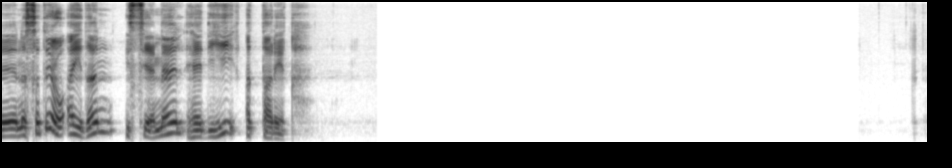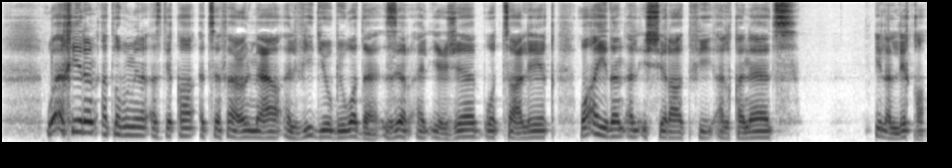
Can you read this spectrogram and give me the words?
نستطيع أيضا استعمال هذه الطريقة. وأخيرا أطلب من الأصدقاء التفاعل مع الفيديو بوضع زر الإعجاب والتعليق وأيضا الاشتراك في القناة. إلى اللقاء.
